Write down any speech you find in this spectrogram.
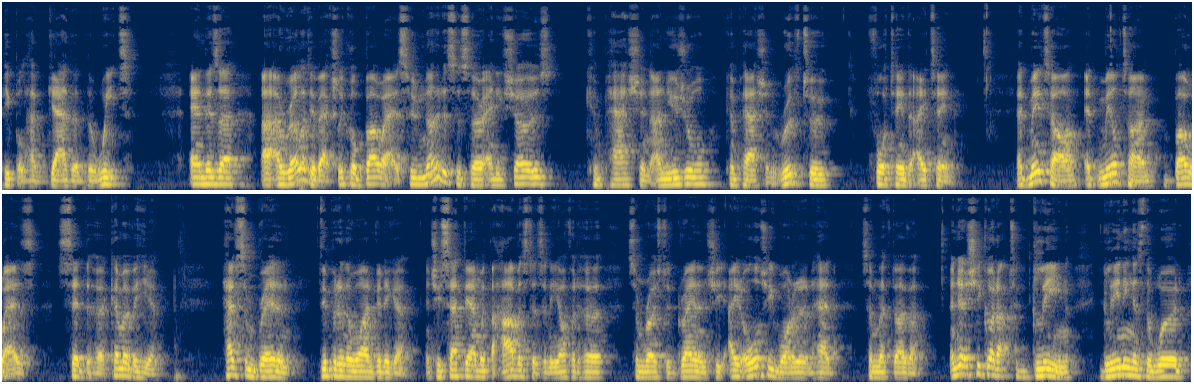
people have gathered the wheat. And there's a, a relative actually called Boaz who notices her and he shows compassion, unusual compassion. Ruth 2, 14 to 18. At mealtime, at mealtime, Boaz said to her, come over here, have some bread and dip it in the wine vinegar. And she sat down with the harvesters and he offered her some roasted grain and she ate all she wanted and had some left over. And as she got up to glean, Gleaning is the word.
